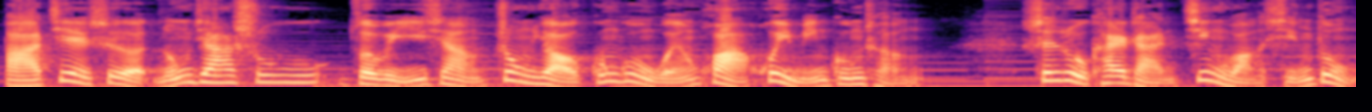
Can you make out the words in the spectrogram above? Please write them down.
把建设农家书屋作为一项重要公共文化惠民工程，深入开展净网行动，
